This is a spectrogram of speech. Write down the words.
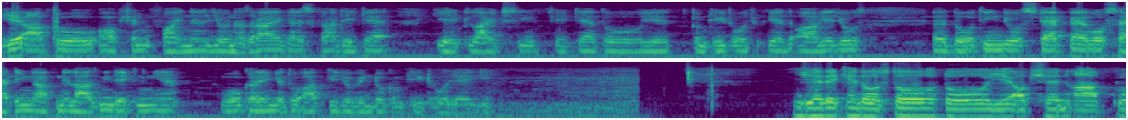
ये आपको ऑप्शन फाइनल जो नज़र आएगा इसका, ठीक है? ये एक लाइट सी, ठीक है? तो ये कंप्लीट हो चुकी है। तो आगे जो दो तीन जो स्टेप है, वो सेटिंग आपने लाजमी देखनी है। वो करेंगे तो आपकी जो विंडो कंप्लीट हो जाएगी। ये देखें दोस्तों तो ये ऑप्शन आपको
